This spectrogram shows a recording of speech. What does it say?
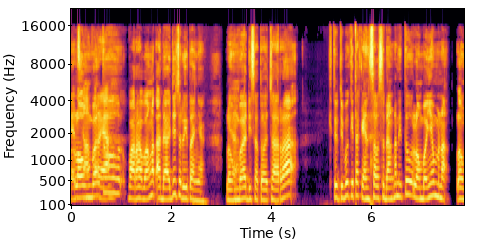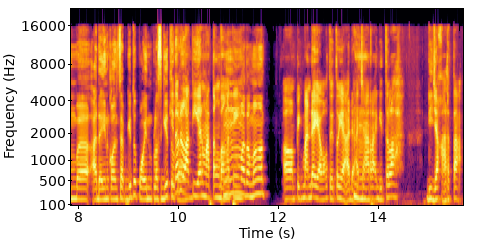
dance lomba cover ya. tuh parah banget. Ada aja ceritanya. Lomba di satu acara tiba-tiba kita cancel sedangkan itu lombanya mena- lomba adain konsep gitu poin plus gitu kita kan udah latihan mateng banget Hmm, nih matang banget um, Pink Panda ya waktu itu ya ada Hmm. acara gitulah di Jakarta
